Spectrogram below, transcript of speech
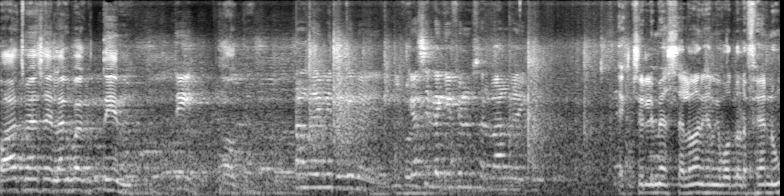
पाँच में से लगभग तीन तीन ओके सलमान भाई भी देखी कैसी लगी फ़िल्म सलमान भाई की एक्चुअली मैं सलमान खान का बहुत बड़ा फ़ैन हूँ।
